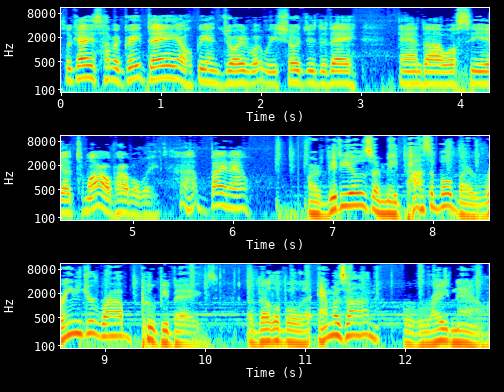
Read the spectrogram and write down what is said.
So guys, have a great day. I hope you enjoyed what we showed you today. And uh, we'll see you tomorrow probably. Bye now. Our videos are made possible by Ranger Rob Poopy Bags, available at Amazon right now.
